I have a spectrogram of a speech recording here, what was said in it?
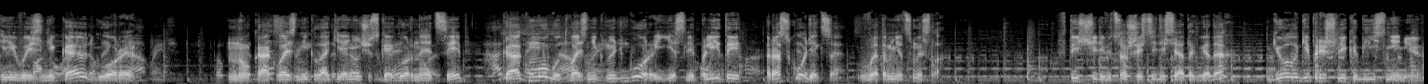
и возникают горы. Но как возникла океаническая горная цепь? Как могут возникнуть горы, если плиты расходятся? В этом нет смысла. В 1960-х годах геологи пришли к объяснению.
